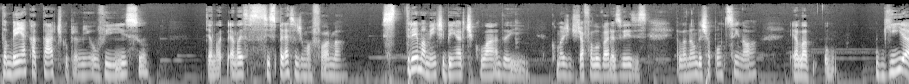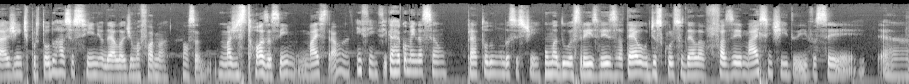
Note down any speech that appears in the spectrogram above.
também é catártico para mim ouvir isso. Ela, ela se expressa de uma forma extremamente bem articulada e, como a gente já falou várias vezes, ela não deixa ponto sem nó. Ela guia a gente por todo o raciocínio dela de uma forma, nossa, majestosa, assim, maestral. Né? Enfim, fica a recomendação para todo mundo assistir uma, duas, três vezes até o discurso dela fazer mais sentido e você eh,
